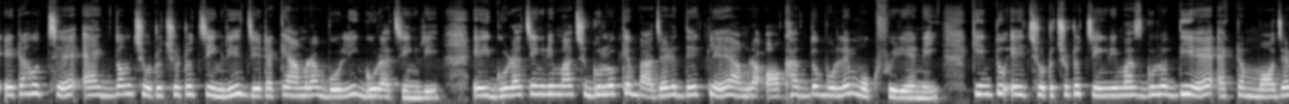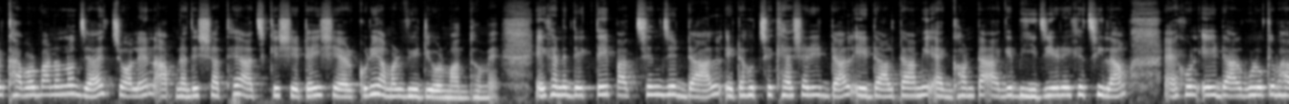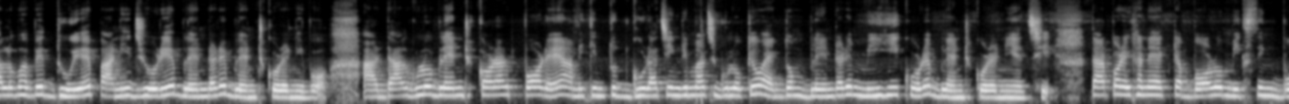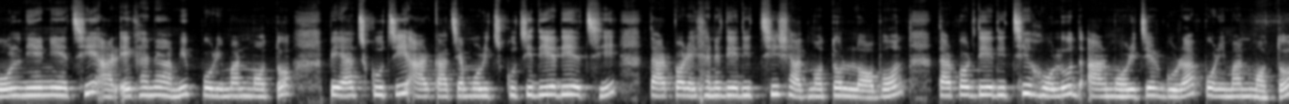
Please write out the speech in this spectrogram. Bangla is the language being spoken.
এটা হচ্ছে একদম ছোট ছোট চিংড়ি, যেটাকে আমরা বলি গুড়া চিংড়ি। এই গুড়া চিংড়ি মাছগুলোকে বাজারে দেখলে আমরা অখাদ্য বলে মুখ ফিরিয়ে নিই। কিন্তু এই ছোট ছোট চিংড়ি মাছগুলো দিয়ে একটা মজার খাবার বানানো যায়। চলেন আপনাদের সাথে আজকে সেটাই শেয়ার করি আমার ভিডিওর মাধ্যমে। এখানে দেখতেই পাচ্ছেন যে ডাল, এটা হচ্ছে খেসারির ডাল। এই ডালটা আমি এক ঘণ্টা আগে ভিজিয়ে রেখেছিলাম। এখন এই ডালগুলোকে ভালোভাবে ধুয়ে, পানি ঝরিয়ে ব্লেন্ডারে ব্লেন্ড করে নিব। আর ডালগুলো ব্লেন্ড করার পরে আমি কিন্তু গুঁড়া চিংড়ি মাছগুলোকেও একদম ব্লেন্ডারে মিহি করে ব্লেন্ড করে নিয়েছি। তারপর এখানে একটা বড় মিক্সিং বোল নিয়ে নিয়েছি আর এখানে আমি পরিমাণ মতো পেঁয়াজ কুচি আর কাঁচামরিচ কুচি দিয়ে দিয়েছি। তারপর এখানে দিয়ে দিচ্ছি স্বাদ মতো লবণ। তারপর দিয়ে দিচ্ছি হলুদ আর মরিচের গুঁড়া পরিমাণ মতো।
